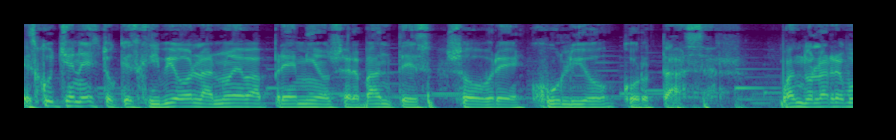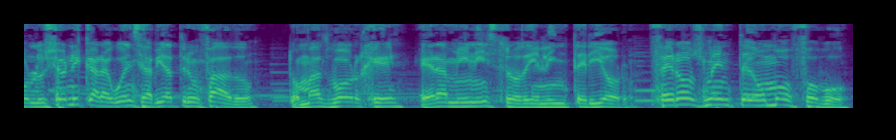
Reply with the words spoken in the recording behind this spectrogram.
Escuchen esto que escribió la nueva Premio Cervantes sobre Julio Cortázar. Cuando la revolución nicaragüense había triunfado, Tomás Borge era ministro del Interior, ferozmente homófobo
